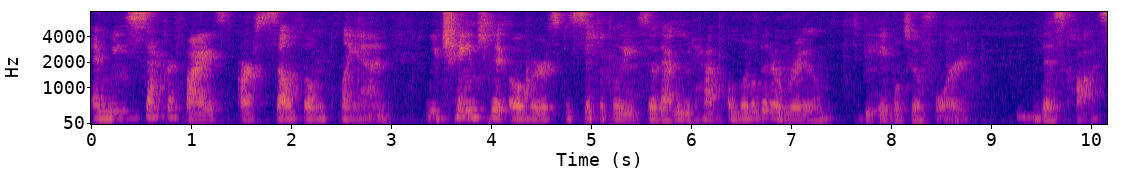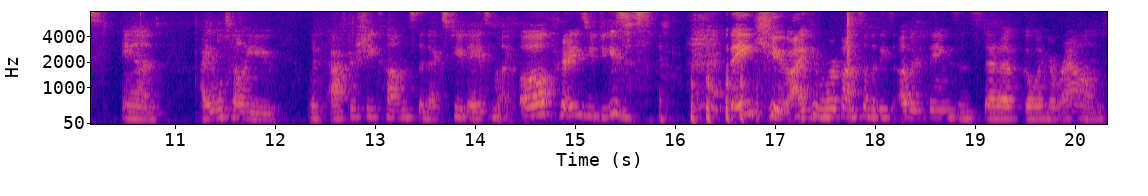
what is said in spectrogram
and we sacrificed our cell phone plan. We changed it over specifically so that we would have a little bit of room to be able to afford mm-hmm. this cost. And I will tell you, when after she comes the next few days, I'm like, oh, praise you, Jesus. Thank you. I can work on some of these other things instead of going around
